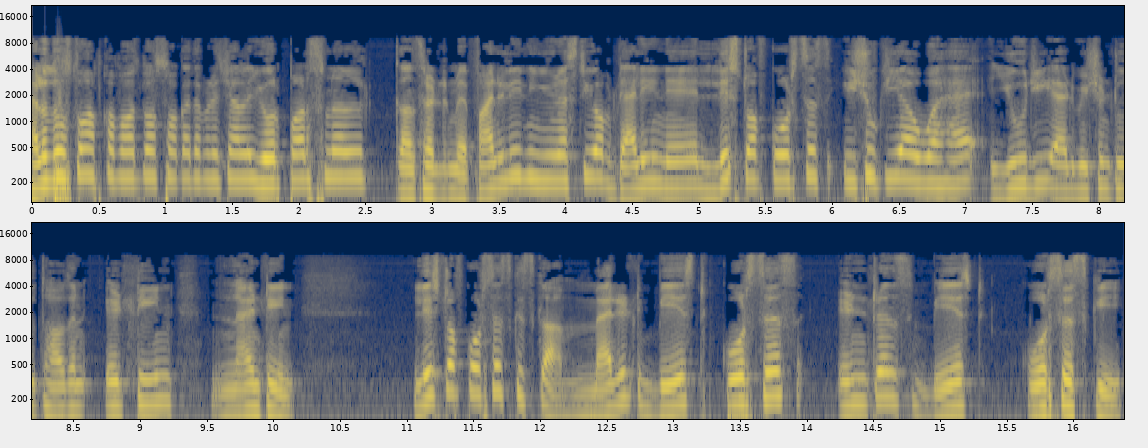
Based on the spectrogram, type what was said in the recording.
हेलो दोस्तों, आपका बहुत बहुत स्वागत है अपने चैनल योर पर्सनल कंसल्टेंट में। फाइनली यूनिवर्सिटी ऑफ़ दिल्ली ने लिस्ट ऑफ़ कोर्सेज इशू किया हुआ है UG admission 2018-19 list of courses किसका? Merit based courses entrance based courses की,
